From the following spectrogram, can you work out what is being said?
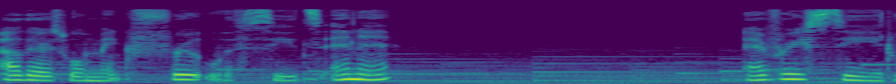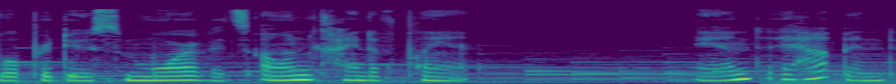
Others will make fruit with seeds in it. Every seed will produce more of its own kind of plant. And it happened.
